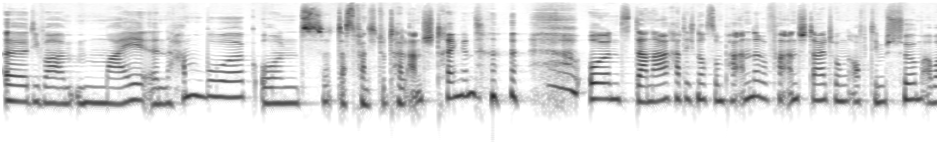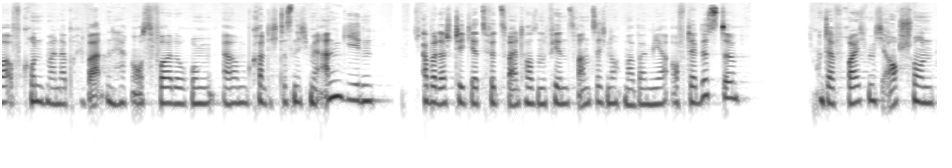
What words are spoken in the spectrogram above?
Äh, die war im Mai in Hamburg und das fand ich total anstrengend. und danach hatte ich noch so ein paar andere Veranstaltungen auf dem Schirm, aber aufgrund meiner privaten Herausforderungen ähm, konnte ich das nicht mehr angehen. Aber das steht jetzt für 2024 nochmal bei mir auf der Liste. Und da freue ich mich auch schon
